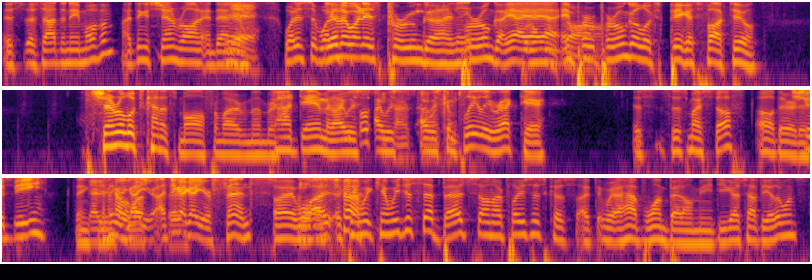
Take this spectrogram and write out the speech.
Is, is that the name of him? I think it's Shenron, and then Yeah. what is it? What the is other one is Porunga, I think. Porunga? Yeah, yeah, yeah. And Pur- Porunga. Porunga looks big as fuck too. Shenron looks kind of small from what I remember. God damn it! I was I was I was completely wrecked here. Is, is this my stuff? Oh, there it is. Should be. Thank Yeah, you. I think I got your I think I got your fence. All right. Well, I, can we can we just set beds on our places? Cause I th- wait, I have one bed on me. Do you guys have the other ones?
